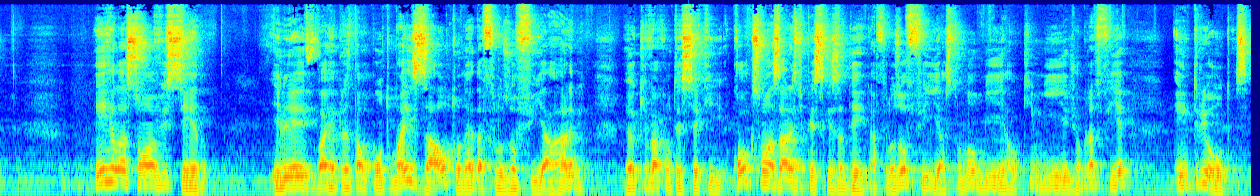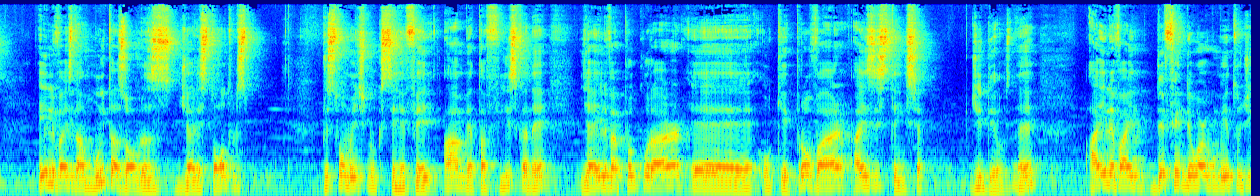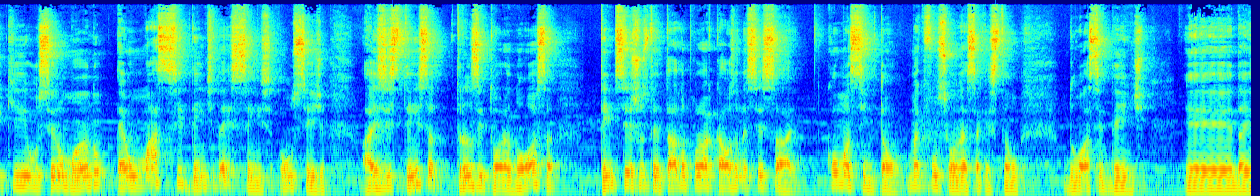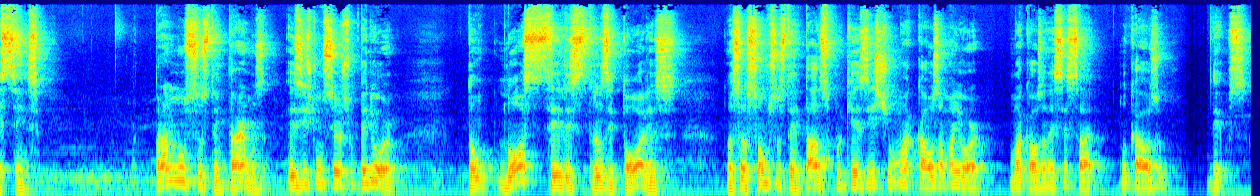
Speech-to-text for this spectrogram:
Em relação ao Avicena, ele vai representar o ponto mais alto né, da filosofia árabe. É o que vai acontecer aqui. Quais são as áreas de pesquisa dele? A filosofia, a astronomia, a alquimia, a geografia, entre outras. Ele vai dar muitas obras de Aristóteles, principalmente no que se refere à metafísica, né? E aí ele vai procurar é, o que? Provar a existência de Deus, né? Aí ele vai defender o argumento de que o ser humano é um acidente da essência, ou seja, a existência transitória nossa tem que ser sustentada por uma causa necessária. Como assim então? Como é que funciona essa questão do acidente é, da essência? Para nos sustentarmos, existe um ser superior. Então, nós seres transitórios, nós só somos sustentados porque existe uma causa maior, uma causa necessária. No caso, Deus.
